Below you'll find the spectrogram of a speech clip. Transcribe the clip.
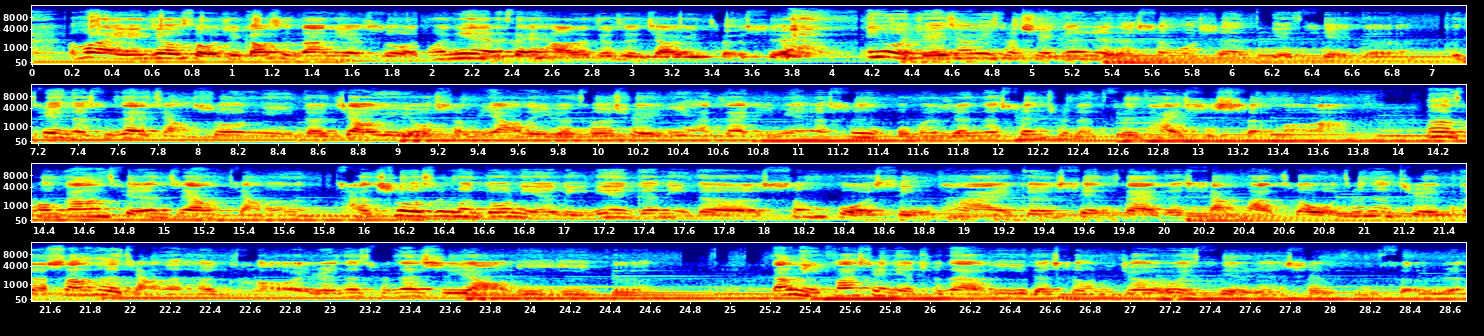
后来研究所去高师大念书，我念的最好的就是教育哲学，因为我觉得教育哲学跟人的生活是很贴切的，不见得是在讲说你的教育有什么样的一个哲学意涵在里面，而是我们人的生存的姿态是什么啦。那从刚刚前任这样讲的，阐述了这么多你的理念跟你的生活形态跟现在的想法之后，我真的觉得沙特讲的很好，哎，人的存在是要有意义的。当你发现你的存在有意义的时候，你就会为自己的人生负责任，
